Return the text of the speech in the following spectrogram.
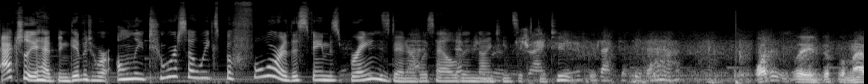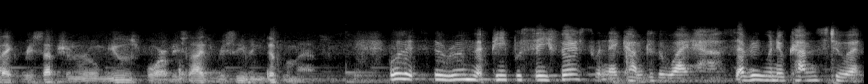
Actually, it had been given to her only two or so weeks before this famous Brains dinner was held in 1962. We'd like to see that. What is the diplomatic reception room used for besides receiving diplomats? Well, it's the room that people see first when they come to the White House. Everyone who comes to a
